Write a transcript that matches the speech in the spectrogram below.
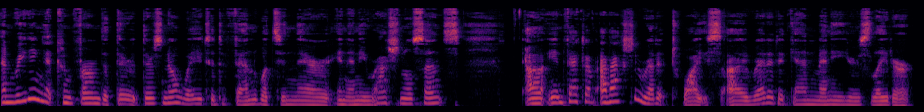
And reading it confirmed that there there's no way to defend what's in there in any rational sense. Uh, in fact, I've, I've actually read it twice. I read it again many years later.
